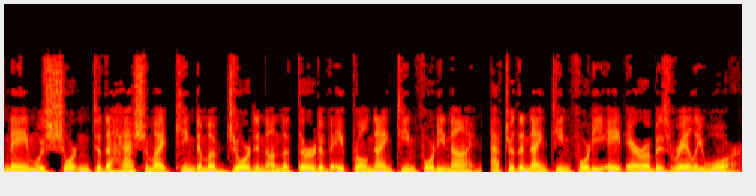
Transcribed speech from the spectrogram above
name was shortened to the Hashemite Kingdom of Jordan on 3 April 1949, after the 1948 Arab-Israeli War.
